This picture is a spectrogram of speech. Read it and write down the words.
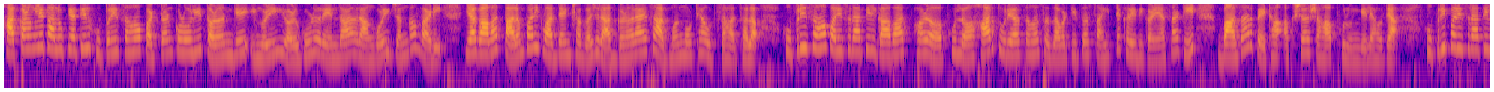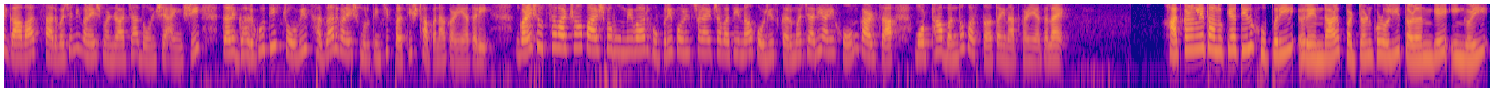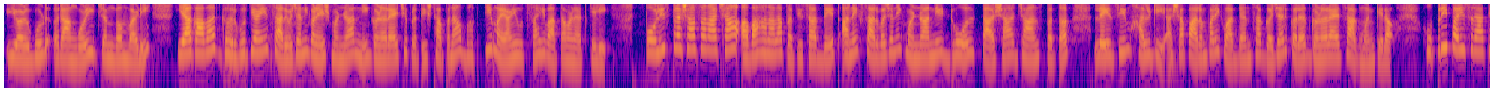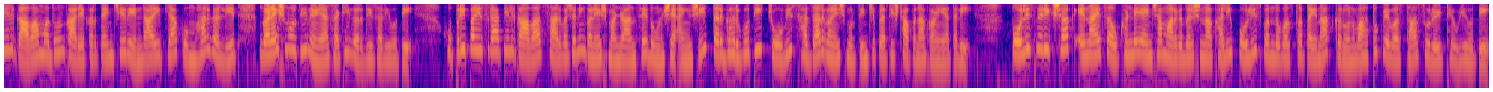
हातकणंगले तालुक्यातील हुपरीसह पट्टण कडोली तळणगे इंगळी यळगुड रेंदाळ रांगोळी जंगमवाडी या गावात पारंपरिक वाद्यांच्या गजरात गणरायाचं आगमन मोठ्या उत्साहात झालं. हुपरीसह परिसरातील गावात फळं फुलं हार तुऱ्यासह सजावटीचं साहित्य खरेदी करण्यासाठी बाजारपेठा अक्षरशः फुलून गेल्या होत्या. हुपरी परिसरातील गावात सार्वजनिक गणेश मंडळाच्या दोनशे ऐंशी तर घरगुती चोवीस हजार गणेश मूर्तींची प्रतिष्ठापना करण्यात आली. गणेश उत्सवाच्या पार्श्वभूमीवर हुपरी पोलीस ठाण्याच्या वतीनं पोलीस कर्मचारी आणि होमगार्डचा मोठा बंदोबस्त तैनात करण्यात आलाय. हातकणंगले तालुक्यातील हुपरी रेंदाळ पट्टणकडोली तळणगे इंगळी यळगुड रांगोळी जंगमवाडी या गावात घरगुती आणि सार्वजनिक गणेश मंडळांनी गणरायाची प्रतिष्ठापना भक्तिमय आणि उत्साही वातावरणात केली. पोलीस प्रशासनाच्या आवाहनाला प्रतिसाद देत अनेक सार्वजनिक मंडळांनी ढोल ताशा झांज पथक लेझिम हलगी अशा पारंपरिक वाद्यांचा गजर करत गणरायाचं आगमन केलं. हुपरी परिसरातील गावामधून कार्यकर्त्यांची रेंदाळ इथल्या कुंभार गल्लीत गणेश मूर्ती नेण्यासाठी गर्दी झाली होती. हुपरी परिसरातील गावात सार्वजनिक गणेश मंडळांचे दोनशे ऐंशी तर घरगुती चोवीस हजार गणेश मूर्तींची प्रतिष्ठापना करण्यात आली. पोलीस निरीक्षक एन आय चौखंडे यांच्या मार्गदर्शनाखाली पोलीस बंदोबस्त तैनात करून वाहतूक व्यवस्था सुरळीत ठेवली होती.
